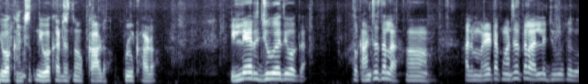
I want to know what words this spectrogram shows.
ಇವಾಗ ಕಾಣಿಸುತ್ತೆ ಇವಾಗ ಕಾಣಿಸುತ್ತೆ ನಾವು ಕಾಡು ಫುಲ್ ಕಾಡು. ಇಲ್ಲೇ ಇರೋ ಜೂ ಅದು ಇವಾಗ. ಅಲ್ಲಿ ಕಾಣಿಸುತ್ತಲ್ಲ? ಹಾಂ. ಅಲ್ಲಿ ಮನೆ ಟಕ್ ಕಾಣಿಸುತ್ತಲ್ಲ? ಅಲ್ಲೇ ಜೂ ಇರೋದು.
